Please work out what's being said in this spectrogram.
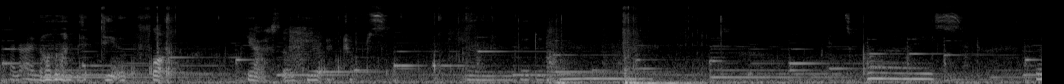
and I don't want it to fall yeah, so here it drops. And da -da -da. surprise. So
